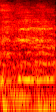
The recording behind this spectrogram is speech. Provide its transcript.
Did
